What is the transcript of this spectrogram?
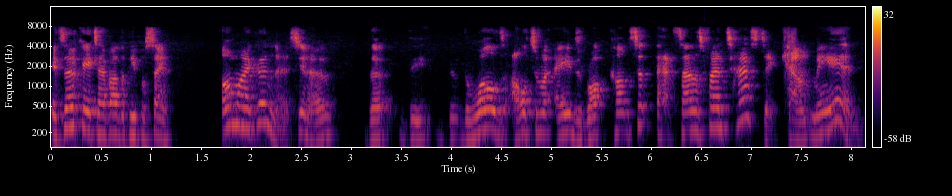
it's okay to have other people saying, "Oh my goodness, you know." The, the, the world's ultimate AIDS rock concert, that sounds fantastic. Count me in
